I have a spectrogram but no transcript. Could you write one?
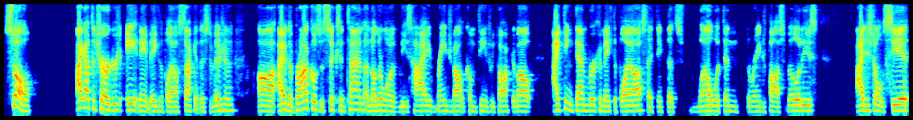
So I got the Chargers 8 and 8 making the playoffs, second this division. Uh, I have the Broncos at 6 and 10, another one of these high range of outcome teams we talked about. I think Denver can make the playoffs. I think that's well within the range of possibilities. I just don't see it.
